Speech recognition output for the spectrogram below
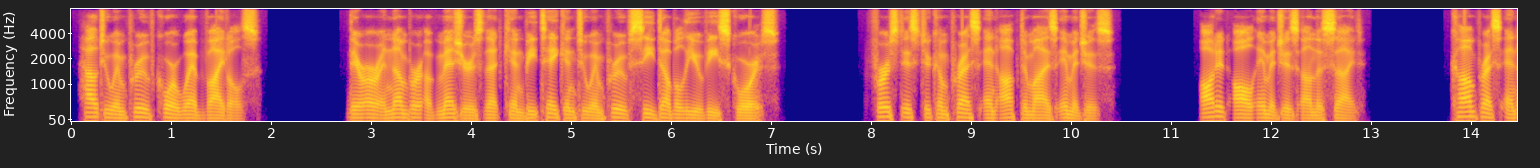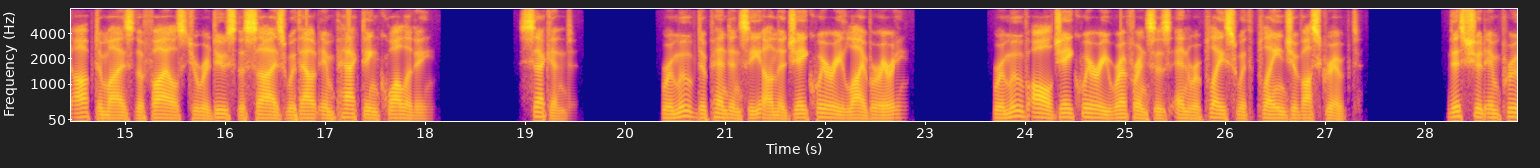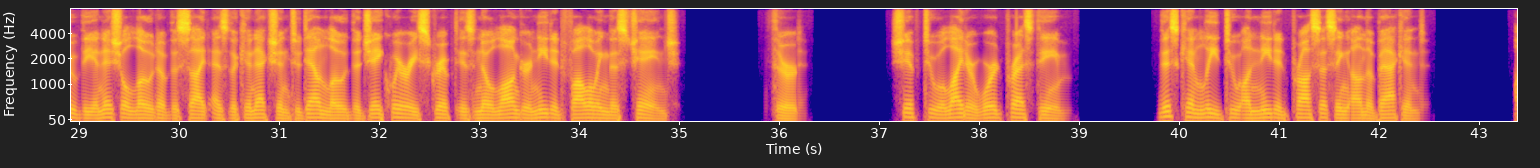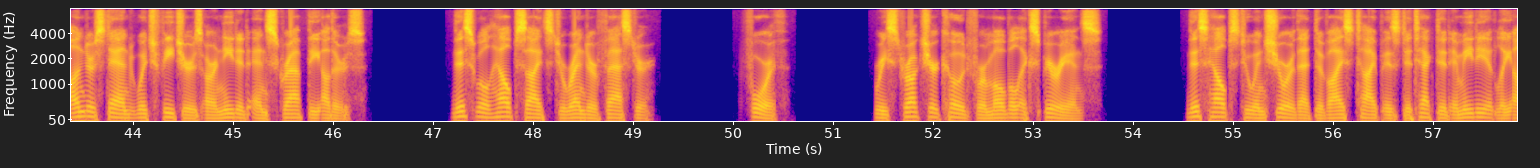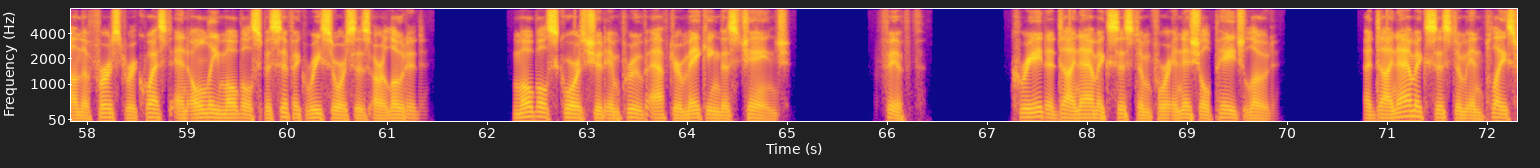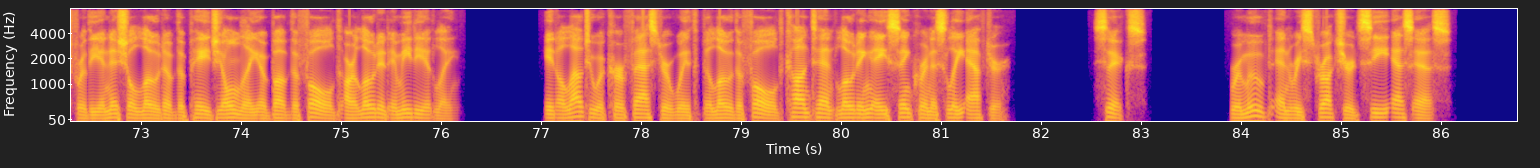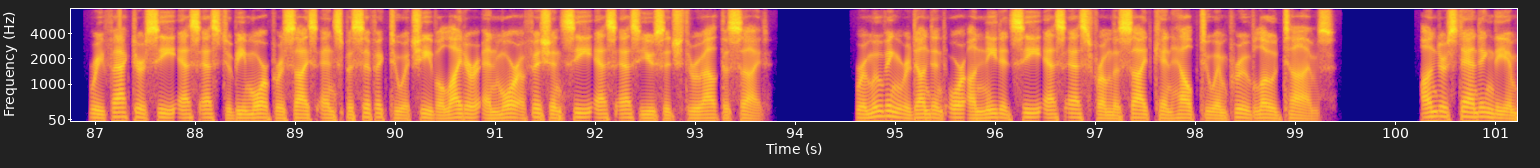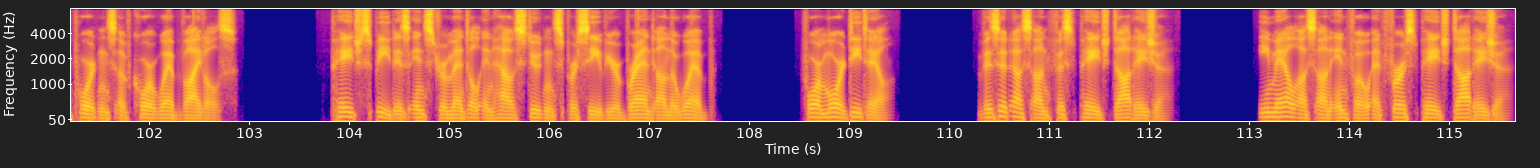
How to improve Core Web Vitals there are a number of measures that can be taken to improve CWV scores. First is to compress and optimize images. Audit all images on the site. Compress and optimize the files to reduce the size without impacting quality. Second. Remove dependency on the jQuery library. Remove all jQuery references and replace with plain JavaScript. This should improve the initial load of the site as the connection to download the jQuery script is no longer needed following this change. Third. Shift to a lighter WordPress theme. This can lead to unneeded processing on the backend. Understand which features are needed and scrap the others. This will help sites to render faster. Fourth. Restructure code for mobile experience. This helps to ensure that device type is detected immediately on the first request and only mobile-specific resources are loaded. Mobile scores should improve after making this change. Fifth. Create a dynamic system for initial page load. A dynamic system in place for the initial load of the page only above the fold are loaded immediately. It allow to occur faster with below the fold content loading asynchronously after. 6. Removed and restructured CSS. Refactor CSS to be more precise and specific to achieve a lighter and more efficient CSS usage throughout the site. Removing redundant or unneeded CSS from the site can help to improve load times. Understanding the importance of Core Web Vitals. Page speed is instrumental in how students perceive your brand on the web. For more detail, visit us on firstpage.asia. Email us on info at firstpage.asia.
